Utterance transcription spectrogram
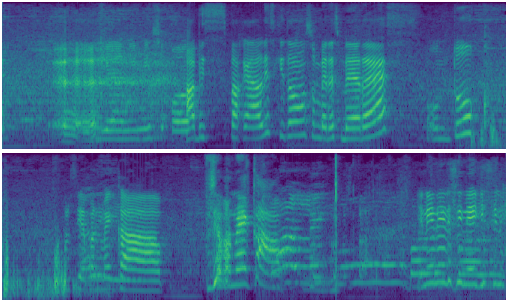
ujian ini sekolah. Habis pakai alis kita langsung beres-beres untuk persiapan makeup. Persiapan makeup. Ini nih di sini aja sini.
